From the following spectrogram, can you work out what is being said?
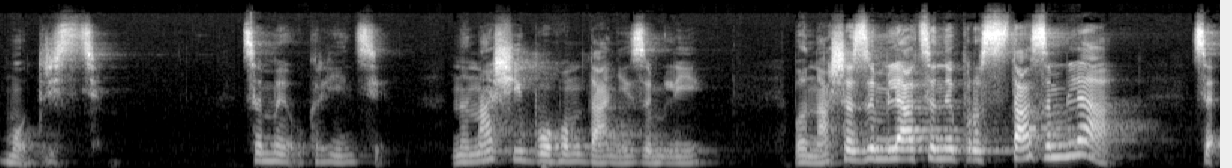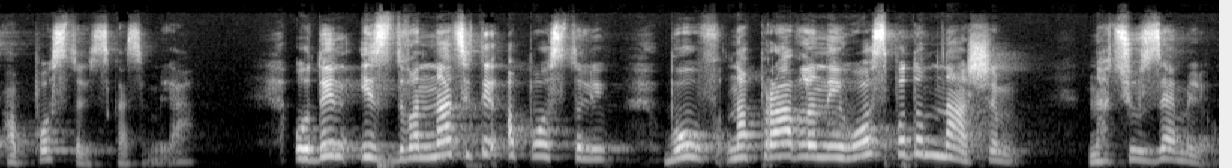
мудрість? Це ми, українці, на нашій Богом даній землі. Бо наша земля це не проста земля, це апостольська земля. Один із 12 апостолів був направлений Господом нашим на цю землю,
